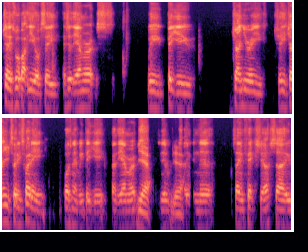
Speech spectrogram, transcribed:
James, what about you? Obviously, is it the Emirates? We beat you January, gee, January 2020, wasn't it? We beat you at the Emirates. Yeah, yeah. In the same fixture, so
